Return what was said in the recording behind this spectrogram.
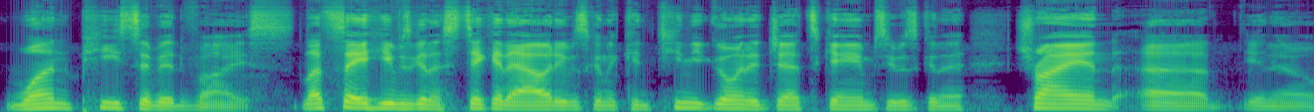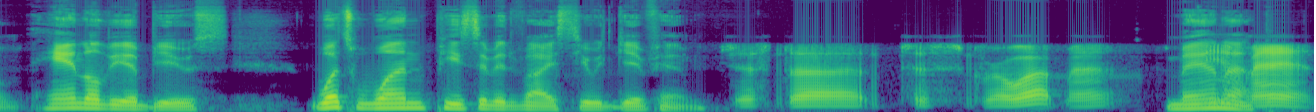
one piece of advice, let's say he was going to stick it out, he was going to continue going to Jets games, he was going to try and uh, you know handle the abuse. What's one piece of advice you would give him? Just uh, just grow up, man. Man Be up. man.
